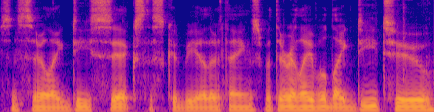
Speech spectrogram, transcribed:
Since they're like D6, this could be other things, but they're labeled like D2.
